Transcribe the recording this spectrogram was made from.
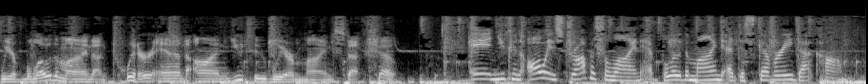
We are Blow the Mind on Twitter and on YouTube. We are Mind Stuff Show. And you can always drop us a line at blowthemind at discovery.com.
